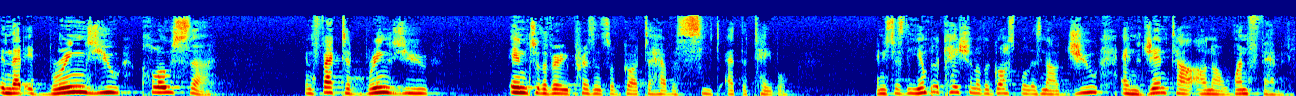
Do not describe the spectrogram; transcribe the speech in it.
in that it brings you closer. In fact, it brings you into the very presence of God to have a seat at the table. And he says the implication of the gospel is now Jew and Gentile are now one family.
